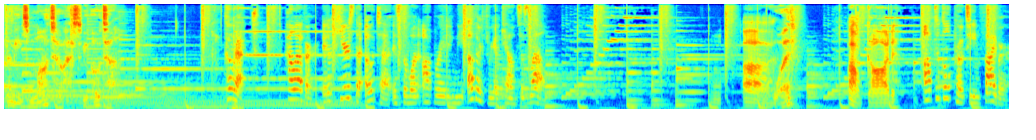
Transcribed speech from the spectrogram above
That means Mato has to be Ota. Correct. However, it appears that Ota is the one operating the other three accounts as well. Uh. What? Oh god. Optical Protein Fiber,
